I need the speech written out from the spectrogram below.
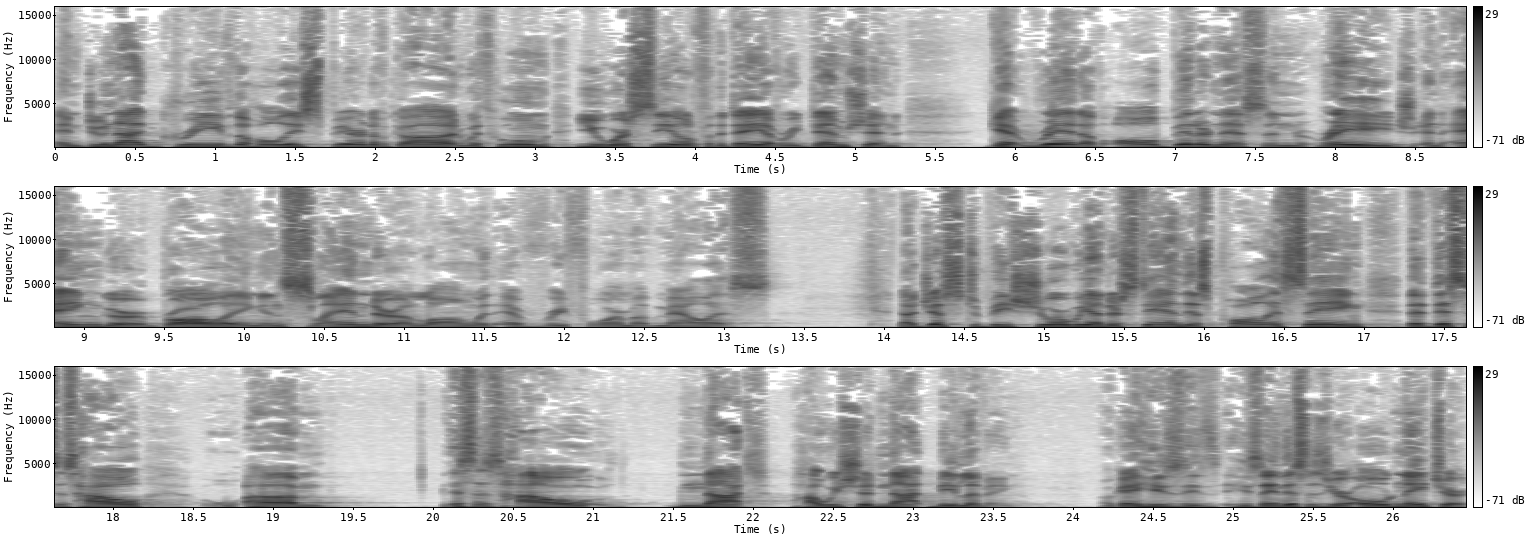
And do not grieve the Holy Spirit of God, with whom you were sealed for the day of redemption. Get rid of all bitterness and rage and anger, brawling and slander, along with every form of malice. Now, just to be sure we understand this, Paul is saying that this is how, um, this is how not, how we should not be living. Okay, he's, he's, he's saying this is your old nature.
